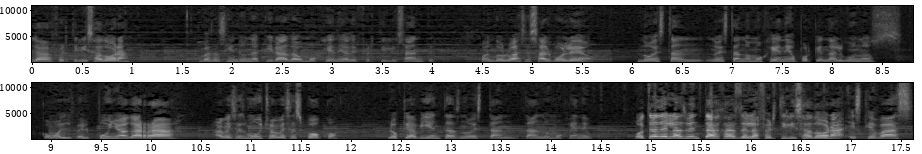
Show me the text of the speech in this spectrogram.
la, fertilizadora vas haciendo una tirada homogénea de fertilizante. Cuando lo haces al voleo no es tan, no es tan homogéneo porque en algunos, como el, puño agarra a veces mucho, a veces poco, lo que avientas no es tan, tan homogéneo. Otra de las ventajas de la fertilizadora es que vas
